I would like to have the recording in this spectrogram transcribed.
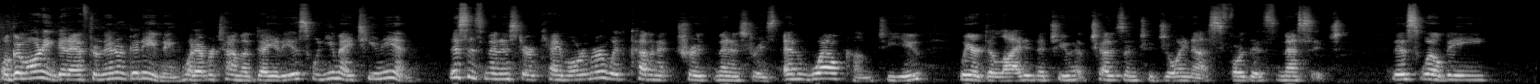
Well, good morning, good afternoon, or good evening, whatever time of day it is when you may tune in. This is Minister Kay Mortimer with Covenant Truth Ministries, and welcome to you. We are delighted that you have chosen to join us for this message. This will be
